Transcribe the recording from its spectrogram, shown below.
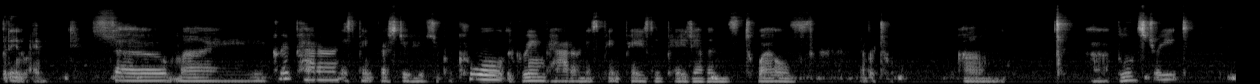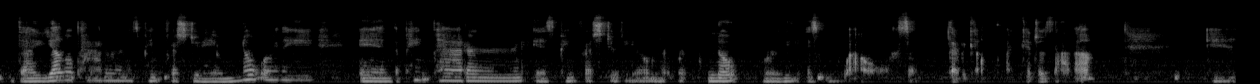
but anyway so my grid pattern is Paintbrush Studio Super Cool. The green pattern is Pink Paislee Paige Evans 12 number 12 um, uh, Bloom Street. The yellow pattern is Pinkfresh Studio Noteworthy, and the pink pattern is Pinkfresh Studio Noteworthy as well. So there we go. That catches that up. And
